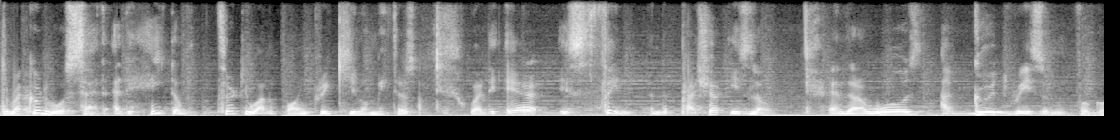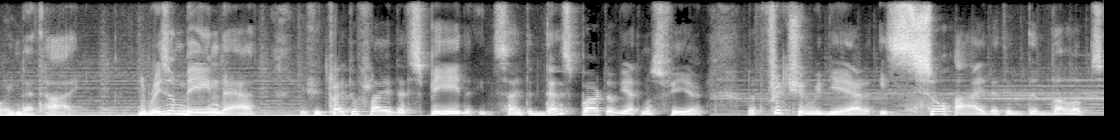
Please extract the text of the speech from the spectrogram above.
The record was set at the height of 31.3 kilometers, where the air is thin and the pressure is low, and there was a good reason for going that high. The reason being that if you try to fly at that speed inside the dense part of the atmosphere, the friction with the air is so high that it develops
